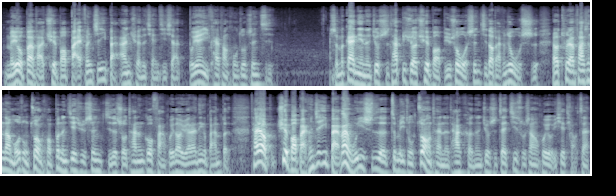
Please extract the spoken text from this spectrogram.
没有办法确保百分之一百安全的前提下，不愿意开放空中升级。什么概念呢？就是它必须要确保，比如说我升级到百分之五十，然后突然发生到某种状况不能继续升级的时候，它能够返回到原来那个版本。它要确保百分之一百万无一失的这么一种状态呢，它可能就是在技术上会有一些挑战。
